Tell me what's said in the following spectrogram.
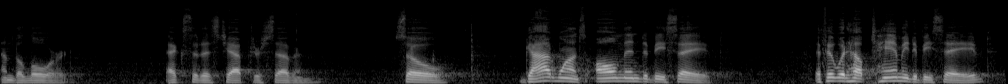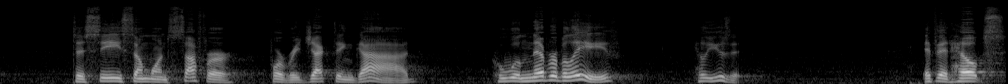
am the Lord. Exodus chapter 7. So God wants all men to be saved. If it would help Tammy to be saved, to see someone suffer for rejecting God, who will never believe, he'll use it. If it helps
